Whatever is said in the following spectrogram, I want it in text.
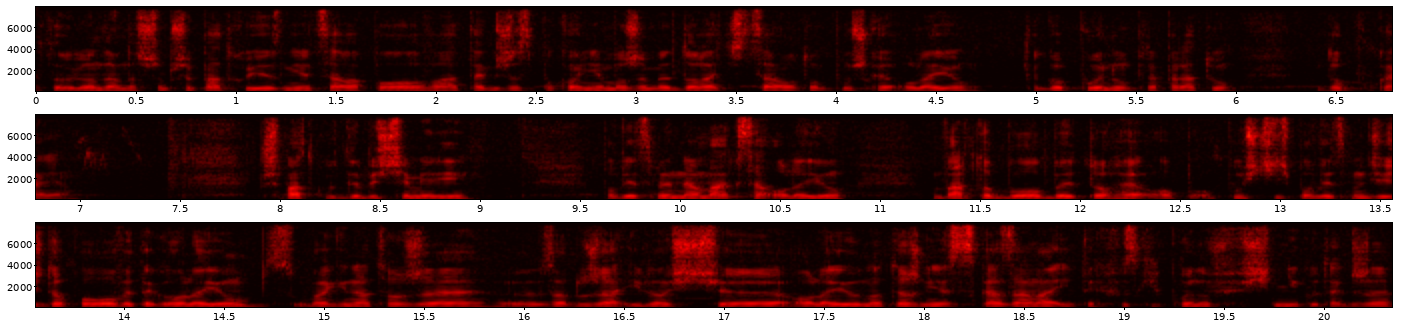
Tak to wygląda w naszym przypadku. Jest niecała połowa, także spokojnie możemy dolać całą tą puszkę oleju, tego płynu, preparatu do płukania. W przypadku, gdybyście mieli powiedzmy na maksa oleju, warto byłoby trochę op- opuścić powiedzmy gdzieś do połowy tego oleju, z uwagi na to, że e, za duża ilość e, oleju no też nie jest skazana i tych wszystkich płynów w silniku, także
